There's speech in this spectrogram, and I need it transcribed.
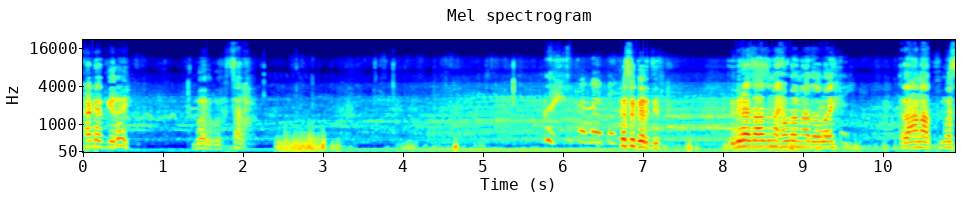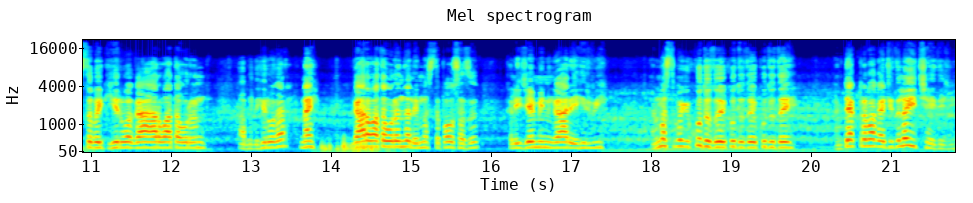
खाट्यात गेलंय? बरं बरं चला. कसं करतील? विराज आज ना एवढा नादावलाय रानात मस्तपैकी हिरवगार वातावरण. आपलं हिरवगार? नाही. गार वातावरण झालं आहे मस्त पावसाचं. खाली जमीन गार आहे हिरवी. आणि मस्तपैकी कुदतोय कुदतोय कुदतोय. आणि ट्रॅक्टर बघायची तर लई इच्छा आहे त्याची.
